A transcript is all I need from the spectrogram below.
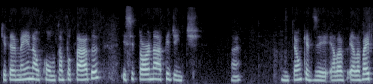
que termina o conto amputada e se torna pedinte. Né? Então, quer dizer, ela, ela vai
